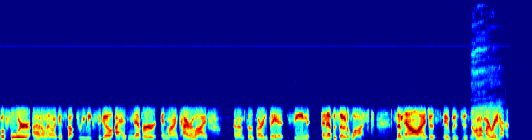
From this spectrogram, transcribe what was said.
Before, I don't know, I guess about three weeks ago, I had never in my entire life, and I'm so sorry to say it, seen an episode of Lost. Somehow I just, it was just not on my radar.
